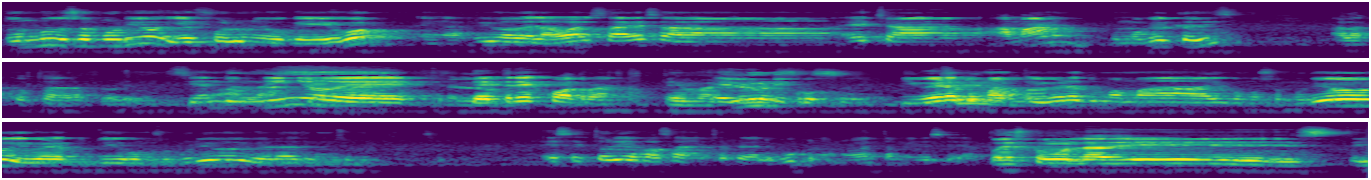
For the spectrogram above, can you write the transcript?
Todo el mundo se murió y él fue el único que llegó en arriba de la balsa esa hecha a mano, como que él te dice, a las costas de la Florida. Siendo un niño de, de 3, 4 años. ¿Te imaginas El único. Y ver, a tu Sí, ma- no, y ver a tu mamá ahí como se murió, y ver a tu tío como se murió, y ver a ti cómo se murió. Esa historia es basada en hechos reales. Búsquenla, 90 mil. Pues como la de, este,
